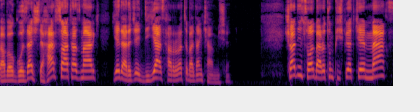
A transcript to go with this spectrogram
و با گذشت هر ساعت از مرگ یه درجه دیگه از حرارت بدن کم میشه. شاید این سوال براتون پیش بیاد که مغز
